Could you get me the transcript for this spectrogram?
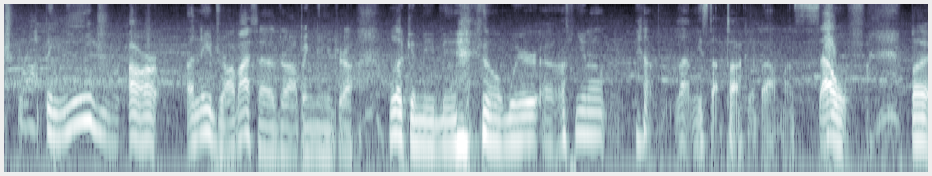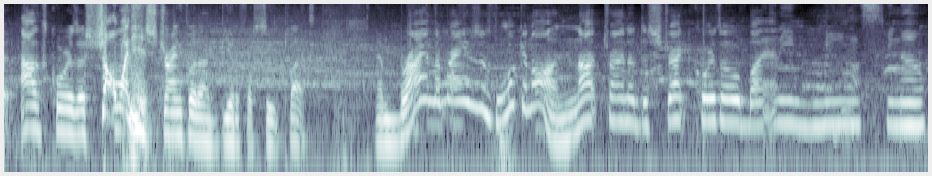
dropping knee or a knee drop. I said a dropping knee drop. Look at me being weird. Uh, you know, let me stop talking about myself. But Alex Corzo showing his strength with a beautiful suplex. And Brian the Brain is just looking on, not trying to distract Corzo by any means, you know.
